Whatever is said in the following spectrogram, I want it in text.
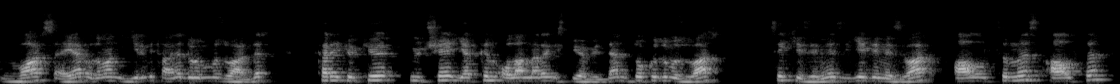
varsa eğer o zaman 20 tane durumumuz vardır. Karekökü 3'e yakın olanları istiyor bizden. 9'umuz var. 8'imiz, 7'miz var. 6'mız 6.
